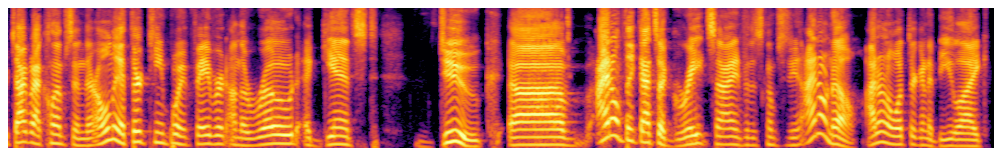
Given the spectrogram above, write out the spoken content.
We talked about Clemson. They're only a 13 point favorite on the road against Duke. Uh, I don't think that's a great sign for this Clemson team. I don't know. I don't know what they're going to be like.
